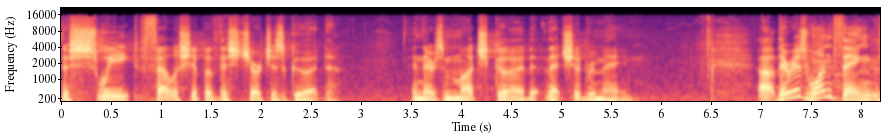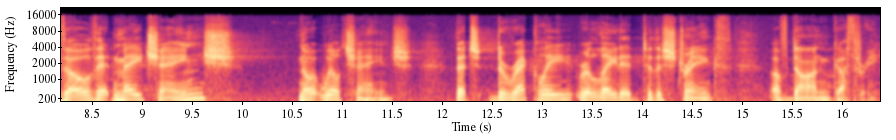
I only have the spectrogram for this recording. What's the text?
The sweet fellowship of this church is good, and there's much good that should remain. Uh, there is one thing, though, that may change. No, it will change. That's directly related to the strength of Don Guthrie.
